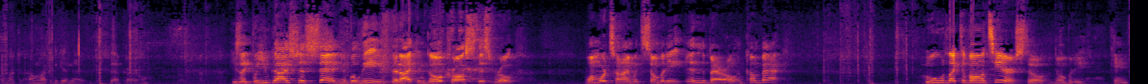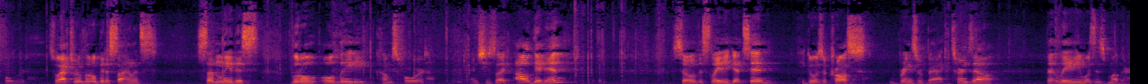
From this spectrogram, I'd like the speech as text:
I'm not, not going to get in that, that barrel. He's like, But you guys just said you believe that I can go across this rope one more time with somebody in the barrel and come back. Who would like to volunteer? Still, nobody came forward. So after a little bit of silence, suddenly this little old lady comes forward. And she's like, I'll get in. So this lady gets in. He goes across, brings her back. Turns out that lady was his mother.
